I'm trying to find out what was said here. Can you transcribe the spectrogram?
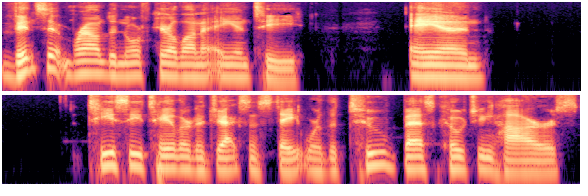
Vincent Brown to North Carolina A&T And TC Taylor to Jackson State were the two best coaching hires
